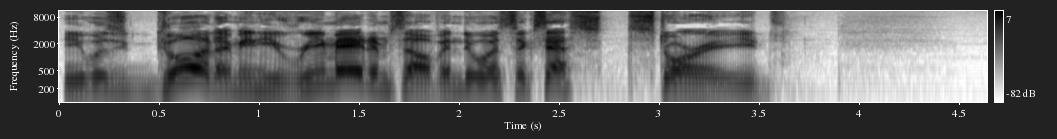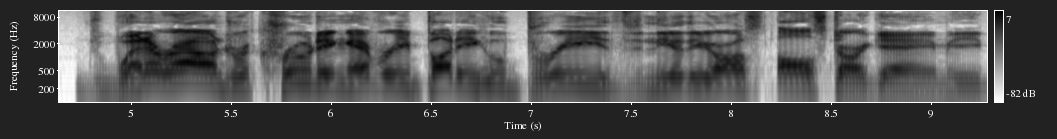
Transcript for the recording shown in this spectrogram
He was good. I mean, he remade himself into a success story. He went around recruiting everybody who breathed near the All Star game. He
